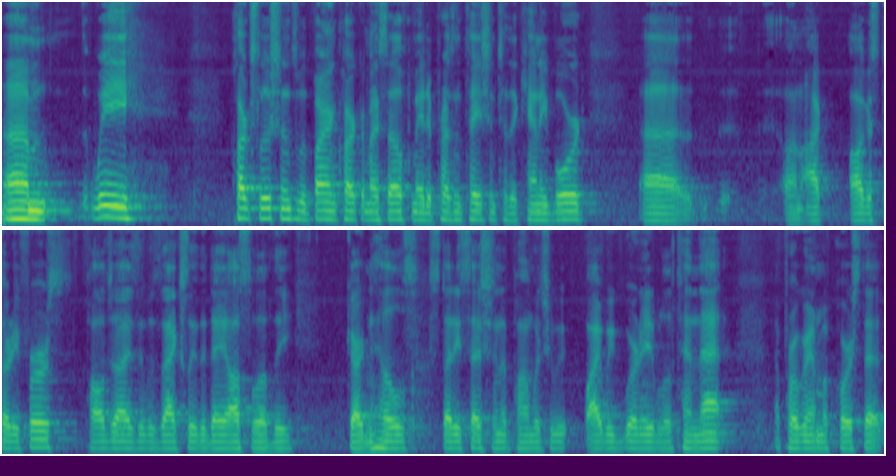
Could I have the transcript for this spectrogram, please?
Um, we, Clark Solutions, with Byron Clark and myself, made a presentation to the county board uh, on August 31st. Apologize, it was actually the day also of the Garden Hills study session, upon which we, why we weren't able to attend that. A program, of course, that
